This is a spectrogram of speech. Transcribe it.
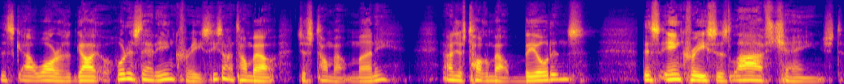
this guy waters God. What is that increase? He's not talking about just talking about money. Not just talking about buildings. This increase is lives changed.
